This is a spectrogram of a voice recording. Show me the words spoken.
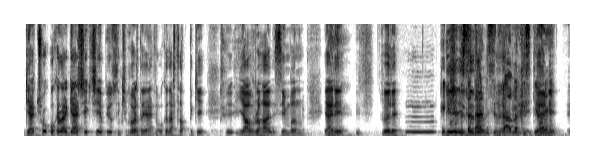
ger- çok o kadar gerçekçi yapıyorsun ki bu arada yani o kadar tatlı ki e, yavru hal Simba'nın. Yani böyle hmm izledim. satar mısınız? Almak istiyorum. Yani e,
